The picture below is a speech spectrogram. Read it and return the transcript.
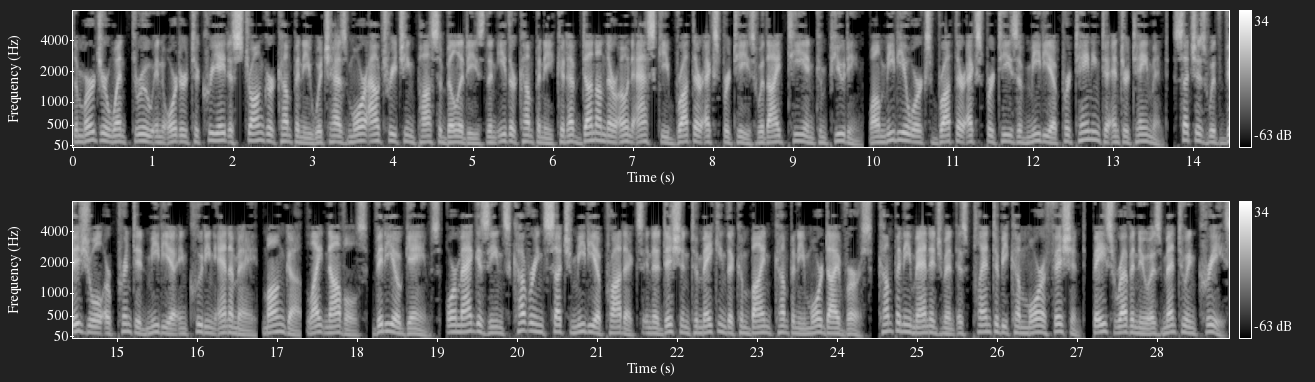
The merger went through in order to create a stronger company which has more outreaching possibilities than either company could have done on their own ASCII brought their expertise with IT and computing, while MediaWorks brought their expertise of media pertaining to entertainment, such as with visual visual or printed media including anime, manga, light novels, video games, or magazines covering such media products in addition to making the combined company more diverse. Company management is planned to become more efficient, base revenue is meant to increase,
